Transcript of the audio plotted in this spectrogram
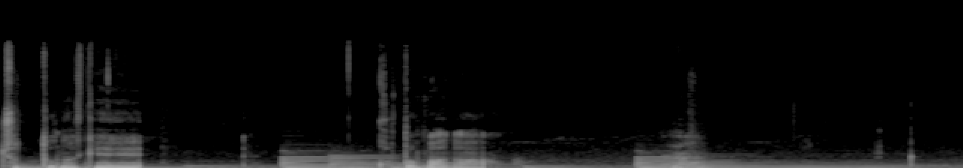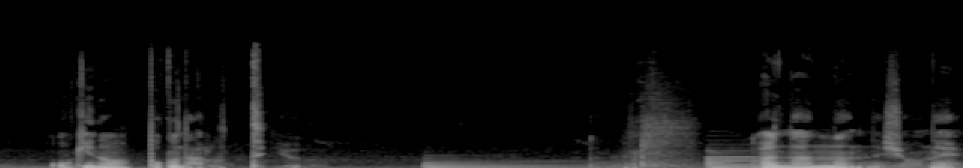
ちょっとだけ言葉が沖縄っぽくなるあれ何なんでしょうね。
